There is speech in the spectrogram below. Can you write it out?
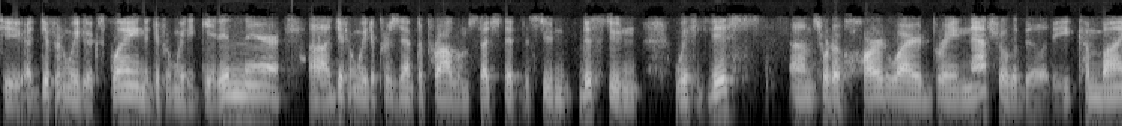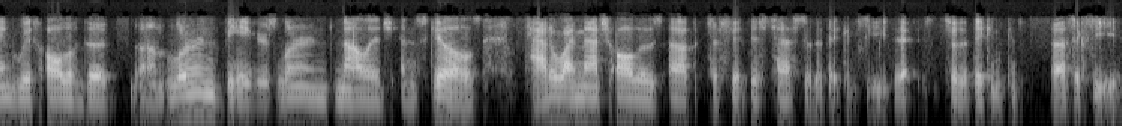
to a different way to explain, a different way to get in there, uh, a different way to present the problem such that the student this student with this um, sort of hardwired brain natural ability combined with all of the um, learned behaviors, learned knowledge and skills. How do I match all those up to fit this test so that they can see, so that they can uh, succeed?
